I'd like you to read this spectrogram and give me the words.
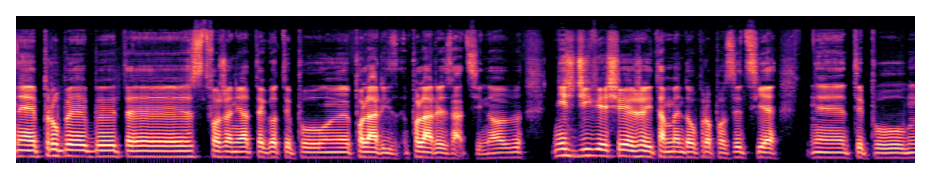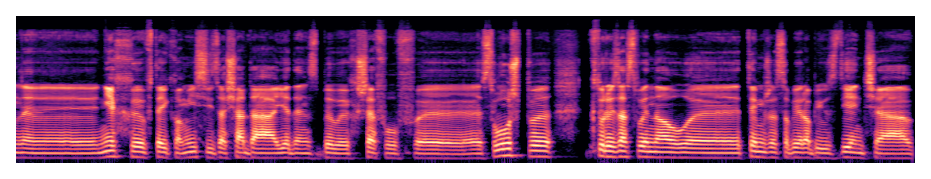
e, próby by te, stworzenia tego typu polariz- polaryzacji. No, nie zdziwię się, jeżeli tam będą propozycje typu niech w tej komisji zasiada jeden z byłych szefów służb, który zasłynął tym, że sobie robił zdjęcia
